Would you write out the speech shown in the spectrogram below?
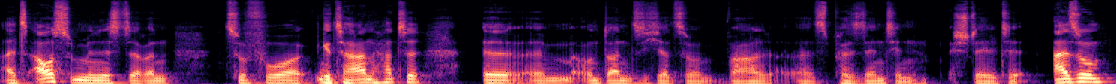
als Außenministerin zuvor getan hatte äh, ähm, und dann sich ja zur Wahl als Präsidentin stellte. Also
